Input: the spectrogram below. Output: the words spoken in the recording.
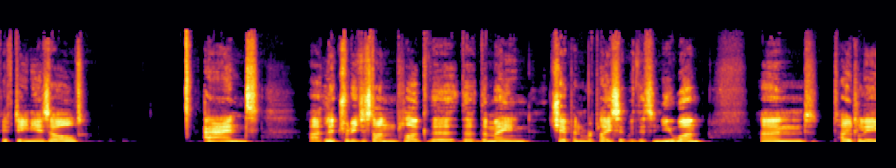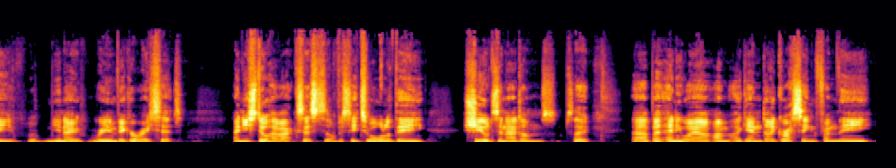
15 years old, and uh, literally just unplug the, the, the main chip and replace it with this new one and totally, you know, reinvigorate it and you still have access, obviously, to all of the shields and add-ons. So, uh, but anyway, I- I'm again digressing from the.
